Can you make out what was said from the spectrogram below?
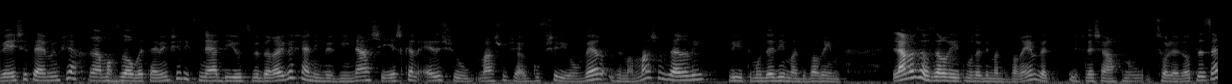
ויש את הימים שאחרי המחזור ואת הימים שלפני הביוץ, וברגע שאני מבינה שיש כאן איזשהו משהו שהגוף שלי עובר, זה ממש עוזר לי להתמודד עם הדברים. למה זה עוזר לי להתמודד עם הדברים? ולפני שאנחנו צוללות לזה,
